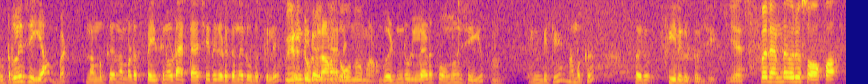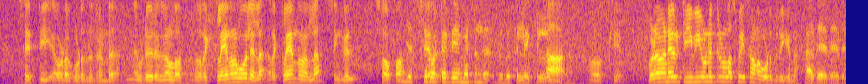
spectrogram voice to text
ഔട്ടറിൽ ചെയ്യാം ബട്ട് നമുക്ക് നമ്മുടെ സ്പേസിനോട് അറ്റാച്ച് ചെയ്ത് കിടക്കുന്ന രൂപത്തിൽ വീടിന്റെ ഉള്ളിലാണ് തോന്നുകയും ചെയ്യും. ഇൻ ബിറ്റ്വീൻ നമുക്ക് ഒരു ഫീൽ കിട്ടുകയും ചെയ്യും. യെസ് ഇപ്പോൾ രണ്ട് ഒരു സോഫ സെറ്റ് അവിടെ കൊടുത്തിട്ടുണ്ട്. ഇവിടെ ഒരു റിക്ലൈനർ പോലെയല്ല. റിക്ലൈനർ അല്ല സിംഗിൾ സോഫ ജസ്റ്റ് റൊട്ടേറ്റ് ചെയ്യാൻ പറ്റുന്ന രൂപത്തിലേക്കുള്ള. ആ ഓക്കെ ഇവിടെ വേണേൽ ഒരു ടി വി യൂണിറ്റിനുള്ള സ്പേസ് ആണോ കൊടുത്തിരിക്കുന്നത്? അതെ അതെ അതെ.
